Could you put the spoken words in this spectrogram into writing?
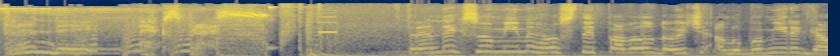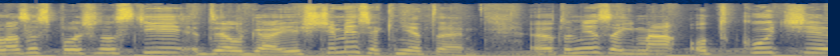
Trendy Express. Trendech jsou mými hosty Pavel Dojč a Lubomír Gala ze společnosti Delga. Ještě mi řekněte, eh, to mě zajímá, odkud eh,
